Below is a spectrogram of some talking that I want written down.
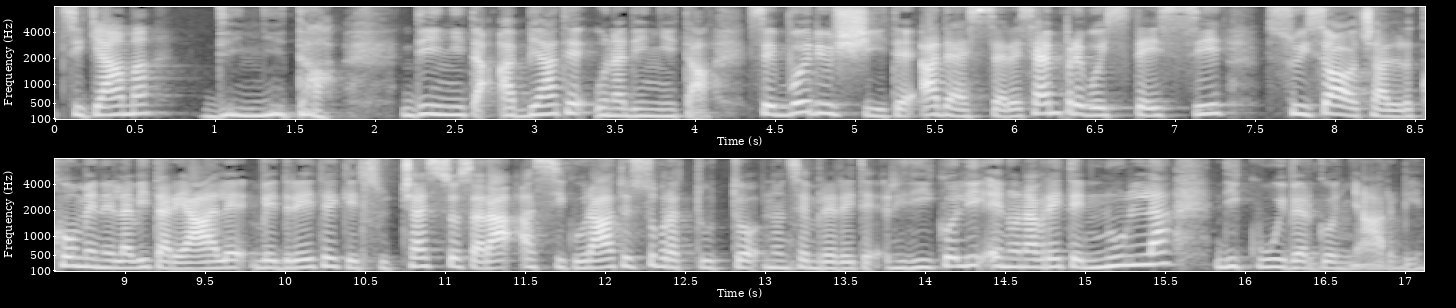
Si chiama dignità. Dignità, abbiate una dignità. Se voi riuscite ad essere sempre voi stessi sui social come nella vita reale, vedrete che il successo sarà assicurato e soprattutto non sembrerete ridicoli e non avrete nulla di cui vergognarvi.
